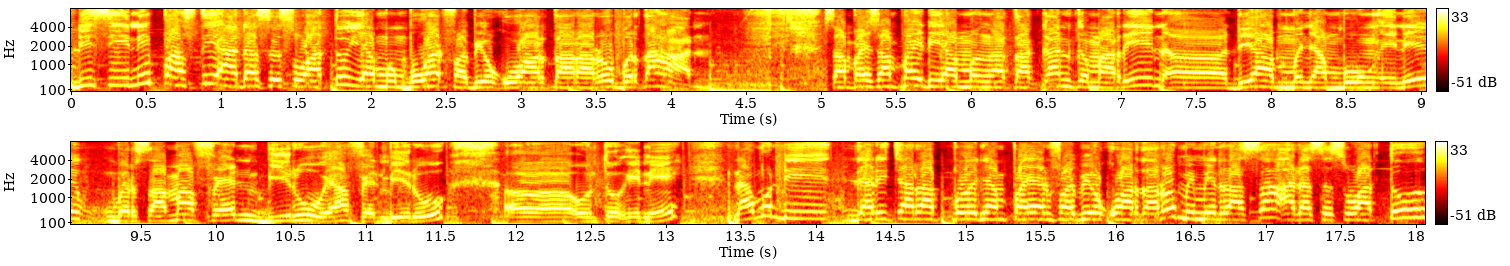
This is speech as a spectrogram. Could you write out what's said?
Di sini pasti ada sesuatu yang membuat Fabio Quartararo bertahan. Sampai-sampai dia mengatakan kemarin uh, dia menyambung ini bersama fan biru ya, fan biru uh, untuk ini. Namun di dari cara penyampaian Fabio Quartaro mimin rasa ada sesuatu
